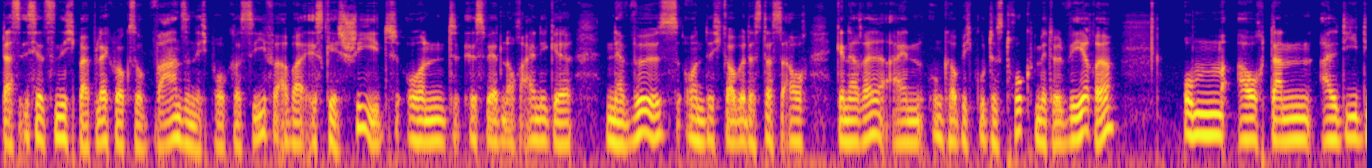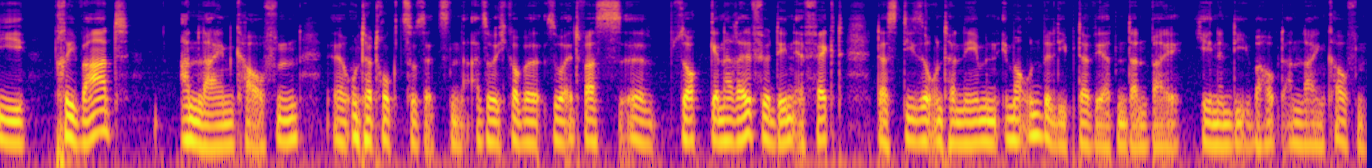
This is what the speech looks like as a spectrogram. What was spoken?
Das ist jetzt nicht bei BlackRock so wahnsinnig progressiv, aber es geschieht und es werden auch einige nervös und ich glaube, dass das auch generell ein unglaublich gutes Druckmittel wäre, um auch dann all die, die privat Anleihen kaufen, äh, unter Druck zu setzen. Also ich glaube, so etwas äh, sorgt generell für den Effekt, dass diese Unternehmen immer unbeliebter werden dann bei jenen, die überhaupt Anleihen kaufen.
